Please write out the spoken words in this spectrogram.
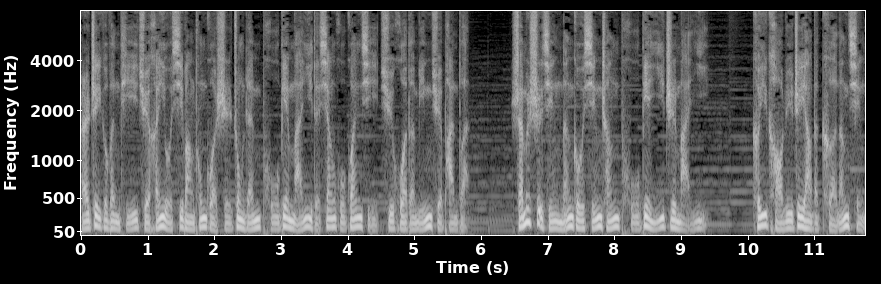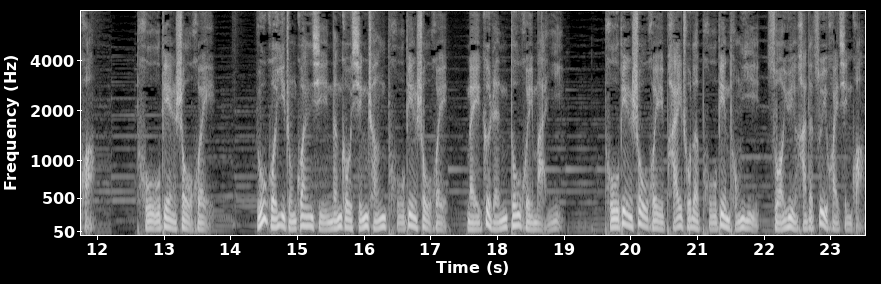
而这个问题却很有希望通过使众人普遍满意的相互关系去获得明确判断。什么事情能够形成普遍一致满意？可以考虑这样的可能情况：普遍受贿。如果一种关系能够形成普遍受贿，每个人都会满意。普遍受贿排除了普遍同意所蕴含的最坏情况，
